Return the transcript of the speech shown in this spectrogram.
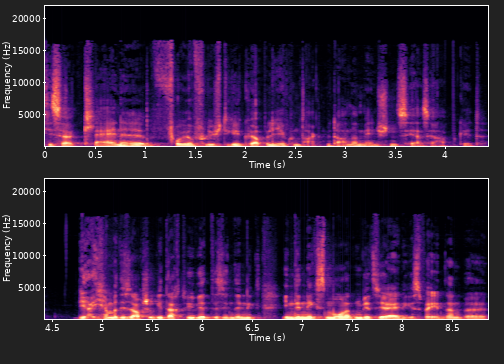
dieser kleine, früher flüchtige körperliche Kontakt mit anderen Menschen sehr, sehr abgeht. Ja, ich habe mir das auch schon gedacht, wie wird das in den, in den nächsten Monaten wird sich ja einiges verändern, weil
